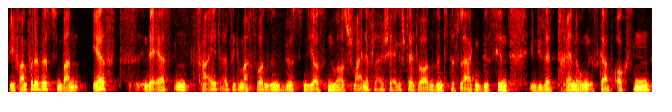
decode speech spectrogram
Die Frankfurter Würstchen waren erst in der ersten Zeit, als sie gemacht worden sind, Würstchen, die aus, nur aus Schweinefleisch hergestellt worden sind. Das lag ein bisschen in dieser Trennung. Es gab Ochsen,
